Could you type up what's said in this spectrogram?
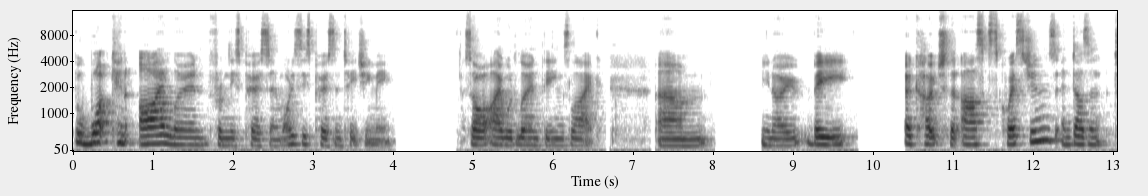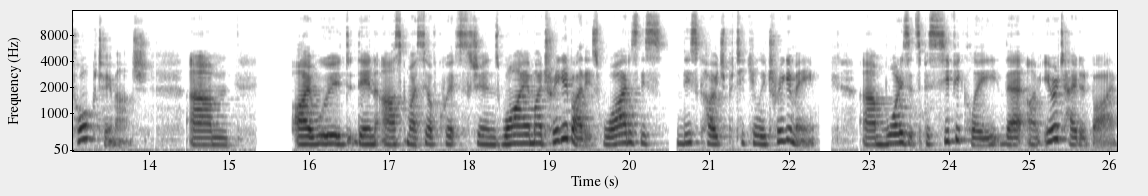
But what can I learn from this person? What is this person teaching me? So I would learn things like, um, you know, be a coach that asks questions and doesn't talk too much. Um, I would then ask myself questions: Why am I triggered by this? Why does this this coach particularly trigger me? Um, what is it specifically that I'm irritated by?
